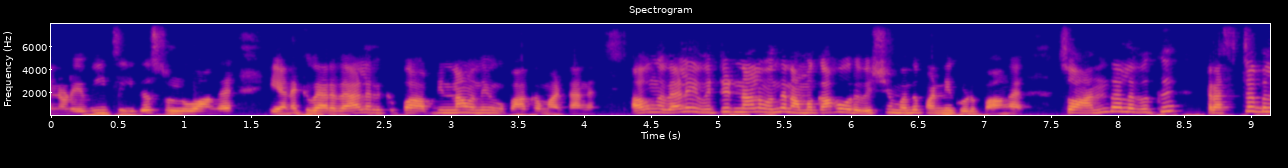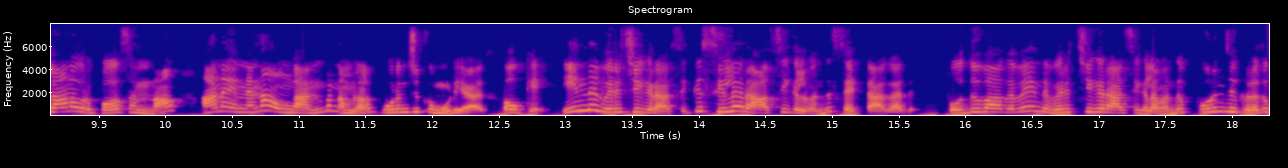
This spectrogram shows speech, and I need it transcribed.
என்னுடைய வீட்டுல இதை சொல்லுவாங்க எனக்கு வேற வேலை இருக்குப்பா அப்படின்லாம் வந்து இவங்க பார்க்க மாட்டாங்க. அவங்க வேலையை விட்டுட்டுனாலும் வந்து நமக்காக ஒரு விஷயம் வந்து பண்ணி கொடுப்பாங்க. சோ அந்த அளவுக்கு ட்ரஸ்டபிளான ஒரு பர்சன் தான். ஆனா என்னன்னா அவங்க அன்பை நம்மளால புரிஞ்சுக்க முடியாது. ஓகே இந்த விருச்சிக ராசிக்கு சில ராசிகள் வந்து செட் ஆகாது. பொதுவாகவே இந்த விருச்சிக ராசிகளை வந்து புரிஞ்சுக்கிறது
